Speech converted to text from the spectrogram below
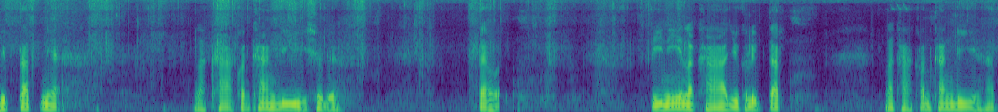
ลิปตัสเนี่ย ราคาค่อนข้างดีเชียวเดียวแต่ปีนี้ราคายูคาลิปตัสราคาค่อนข้างดีนะครับ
